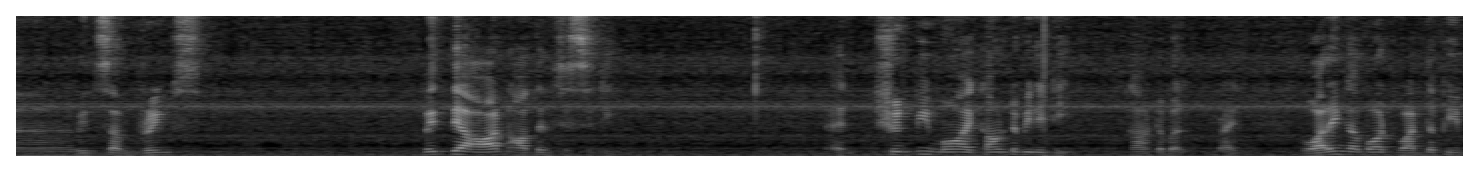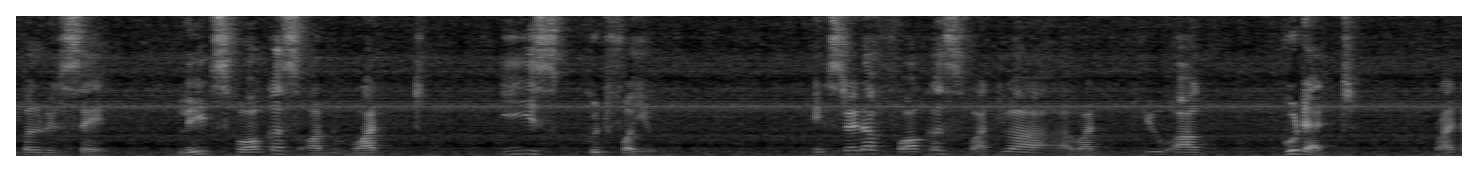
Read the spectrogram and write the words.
uh, with some dreams with their own authenticity. And should be more accountability accountable right? Worrying about what the people will say leads focus on what is good for you instead of focus what you are what you are good at right?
